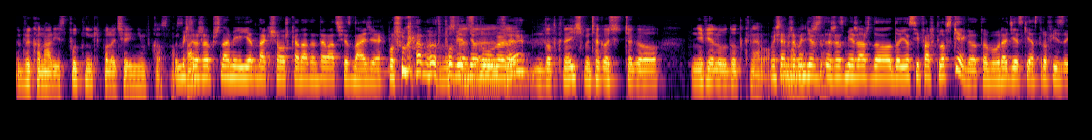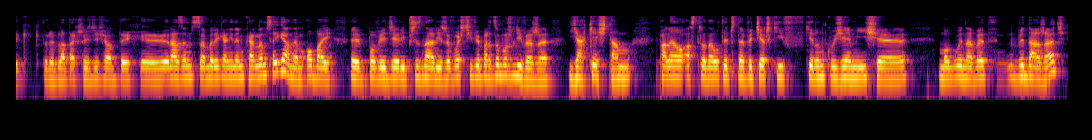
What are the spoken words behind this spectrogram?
wykonali Sputnik i polecieli nim w kosmos. Myślę, tak? że przynajmniej jedna książka na ten temat się znajdzie, jak poszukamy odpowiednio Myślę, że, długo, że nie? Dotknęliśmy czegoś, czego niewielu dotknęło. Myślałem, że będziesz, że zmierzasz do, do Josifa Szklowskiego. To był radziecki astrofizyk, który w latach 60. Y, razem z Amerykaninem Karlem Saganem obaj y, powiedzieli, przyznali, że właściwie bardzo możliwe, że jakieś tam paleoastronautyczne wycieczki w kierunku Ziemi się mogły nawet wydarzać,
